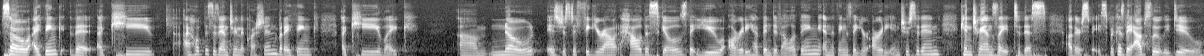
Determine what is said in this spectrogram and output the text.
So I think that a key I hope this is answering the question, but I think a key like um, note is just to figure out how the skills that you already have been developing and the things that you're already interested in can translate to this other space because they absolutely do.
